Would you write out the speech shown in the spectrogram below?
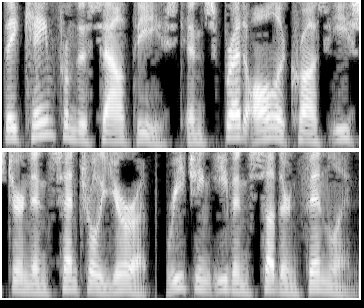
They came from the southeast and spread all across eastern and central Europe, reaching even southern Finland.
